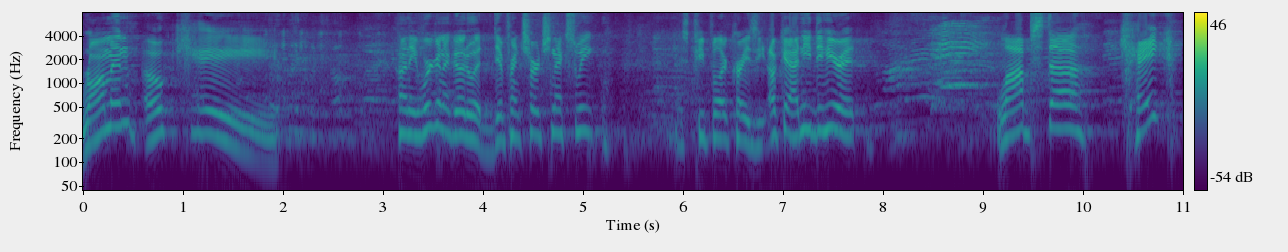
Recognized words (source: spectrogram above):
Ramen? Okay. Honey, we're gonna go to a different church next week. These people are crazy. Okay, I need to hear it. Lobster cake?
